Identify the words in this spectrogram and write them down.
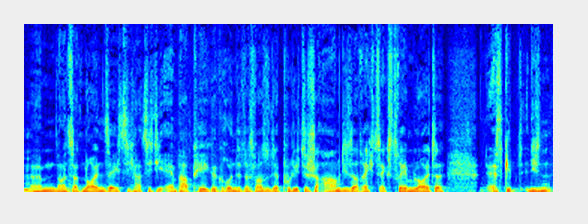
Ähm, 1969 hat sich die MHP gegründet. Das war so der politische Arm dieser rechtsextremen Leute. Es gibt diesen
